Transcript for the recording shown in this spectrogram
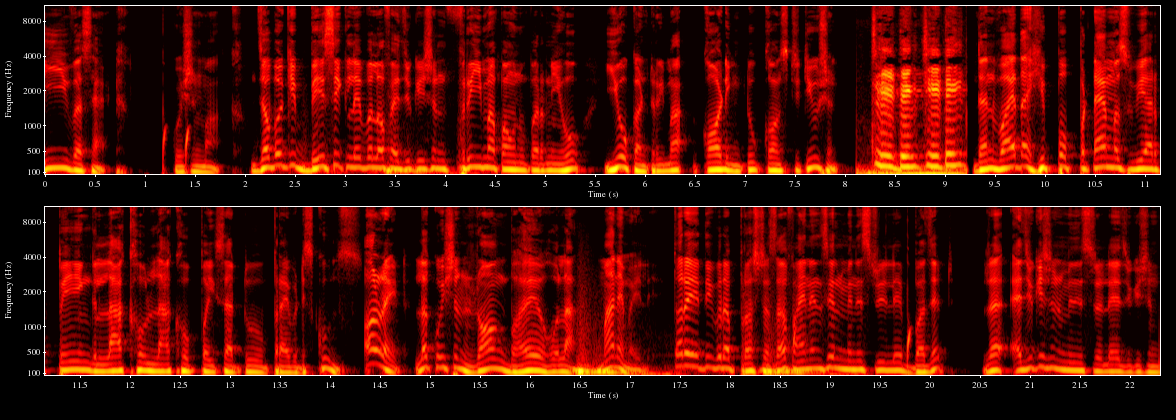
leave us at? Question mark जब कि बेसिक लेभल अफ एजुकेसन फ्रीमा पाउनु पर्ने हो यो कन्ट्रीमा according to constitution cheating cheating then why the hippopotamus we are paying लाखौँ लाखौँ पैसा टु प्राइभेट स्कुल्स राइट ल क्वेसन रङ भयो होला माने मैले तर यति कुरा प्रश्न छ। फाइनेन्सियल मिनिस्ट्रीले बजेट र एजुकेसन मिनिस्टरले एजुकेसन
